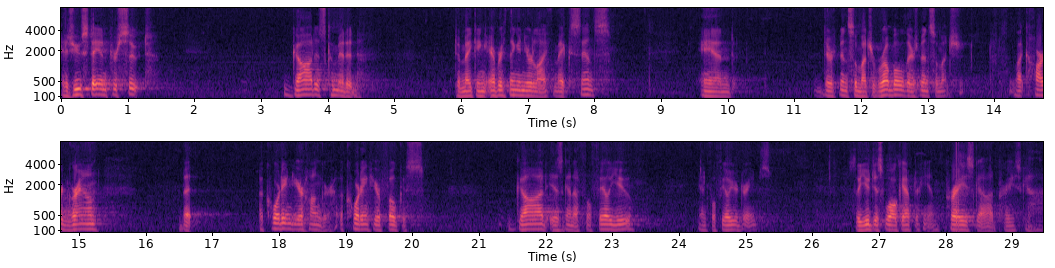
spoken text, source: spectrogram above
as you stay in pursuit, God is committed to making everything in your life make sense. And there's been so much rubble, there's been so much like hard ground. But according to your hunger, according to your focus, God is going to fulfill you and fulfill your dreams. So you just walk after Him. Praise God, praise God.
